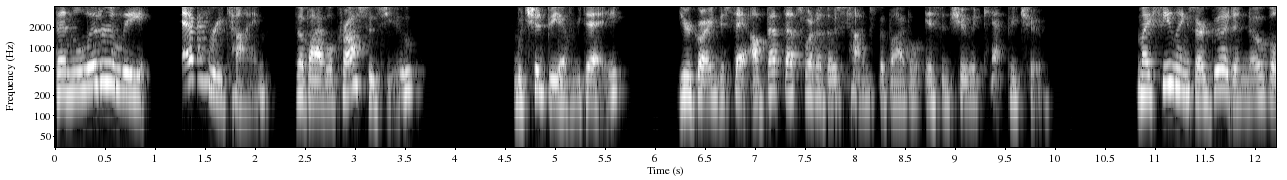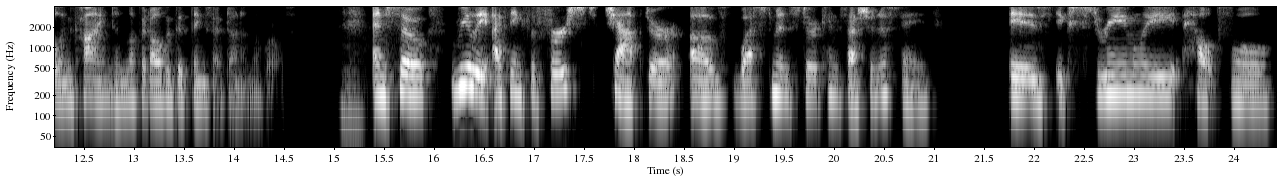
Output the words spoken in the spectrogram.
Then, literally every time the Bible crosses you, which should be every day, you're going to say, I'll bet that's one of those times the Bible isn't true. It can't be true. My feelings are good and noble and kind, and look at all the good things I've done in the world. Mm. And so, really, I think the first chapter of Westminster Confession of Faith is extremely helpful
